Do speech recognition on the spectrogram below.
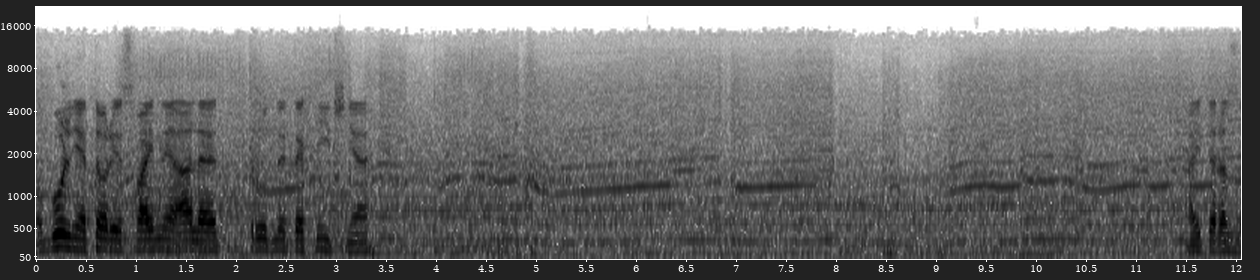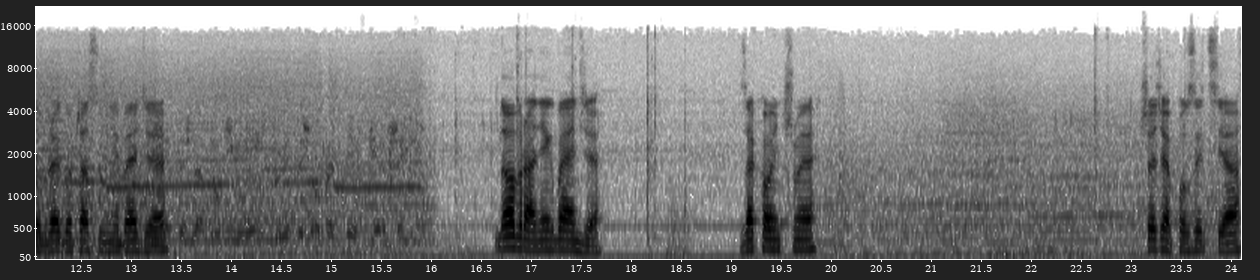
Ogólnie tor jest fajny, ale trudny technicznie. A i teraz dobrego czasu nie będzie. Dobra, niech będzie. Zakończmy. Trzecia pozycja.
